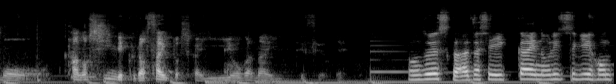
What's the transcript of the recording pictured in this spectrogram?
もう楽しんでくださいとしか言いようがないですよね。本当ですか？私一回乗り継ぎ本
